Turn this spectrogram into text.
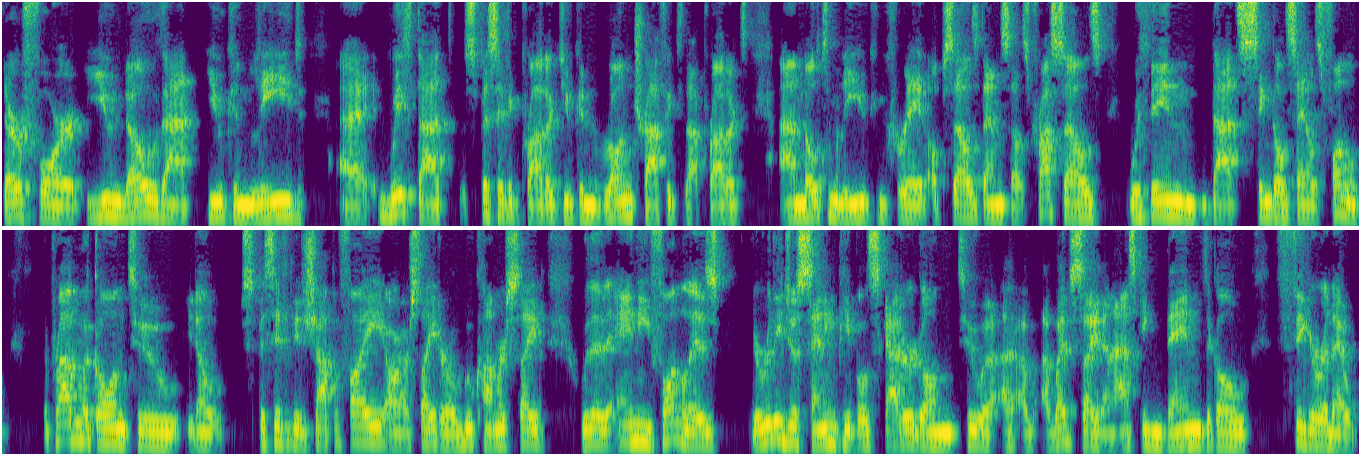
Therefore, you know that you can lead. Uh, with that specific product, you can run traffic to that product, and ultimately you can create upsells, downsells, cross sells within that single sales funnel. The problem with going to, you know, specifically to Shopify or a site or a WooCommerce site without any funnel is you're really just sending people scattergun to a, a, a, website and asking them to go figure it out.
